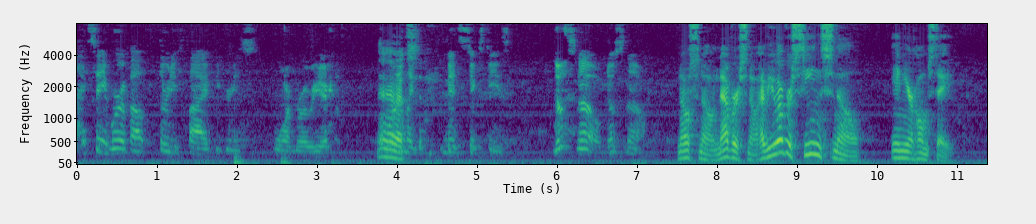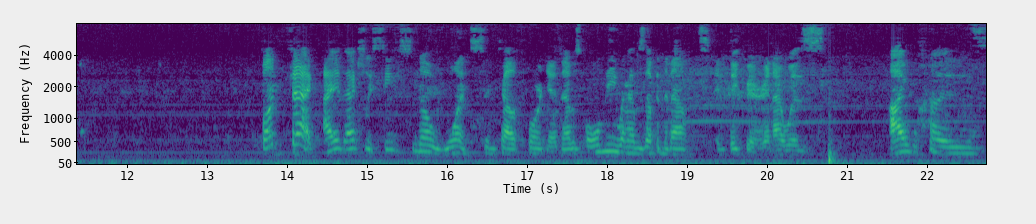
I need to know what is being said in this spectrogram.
I'd say we're about 35 degrees warmer over here. Yeah, We're in that's like the mid 60s. No snow. No snow. no snow, never snow. Have you ever seen snow in your home state? Fun fact: I have actually seen snow once in California, and that was only when I was up in the mountains in Big Bear, and I was, I was,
